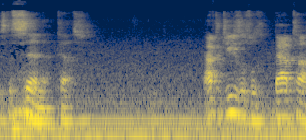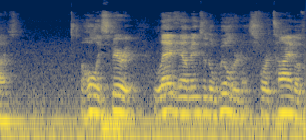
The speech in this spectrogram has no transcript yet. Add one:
is the sin test. After Jesus was baptized, the Holy Spirit led him into the wilderness for a time of,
